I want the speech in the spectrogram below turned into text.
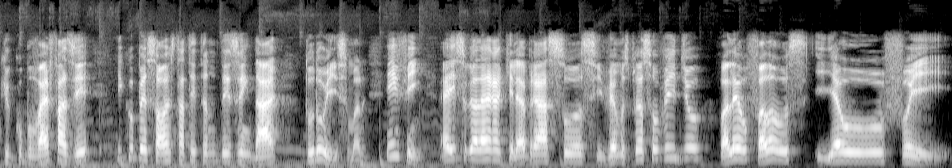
que o cubo vai fazer e que o pessoal está tentando desvendar tudo isso, mano. Enfim, é isso, galera. Aquele abraço, se vemos no próximo vídeo. Valeu, falou e eu fui!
